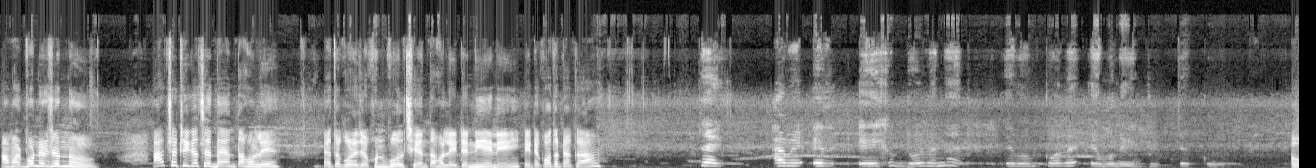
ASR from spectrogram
আমার বোনের জন্য? আচ্ছা ঠিক আছে দেন তাহলে। এত করে যখন বলছেন তাহলে এটা নিয়ে নেই। এটা কত টাকা? আমি ও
